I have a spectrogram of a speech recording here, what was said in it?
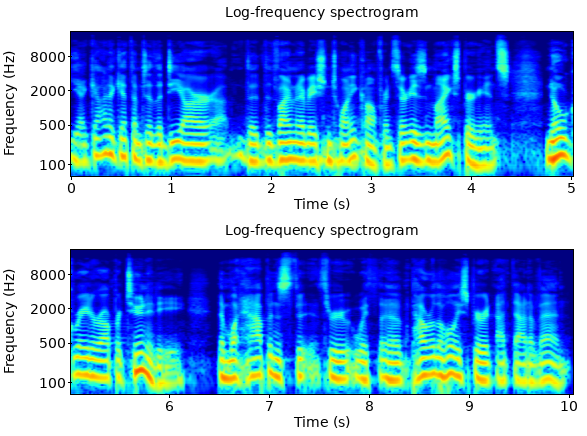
you got to get them to the DR uh, the, the Divine Renovation 20 conference, there is, in my experience, no greater opportunity than what happens th- through with the power of the Holy Spirit at that event.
